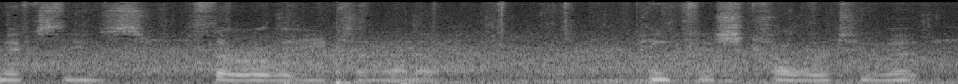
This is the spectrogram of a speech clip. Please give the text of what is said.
Mix these thoroughly. Kind of want a pinkish color to it.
